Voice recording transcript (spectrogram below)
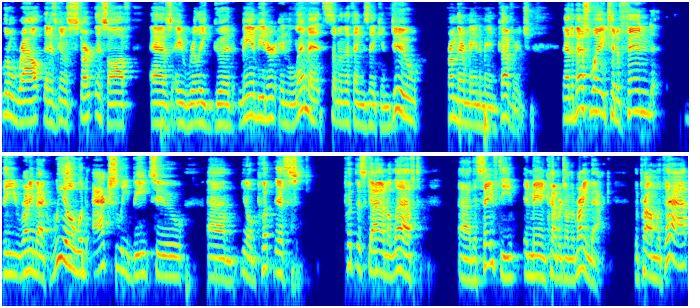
little route that is going to start this off as a really good man beater and limit some of the things they can do from their man to man coverage. Now, the best way to defend the running back wheel would actually be to, um, you know, put this put this guy on the left, uh, the safety, in man coverage on the running back. The problem with that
